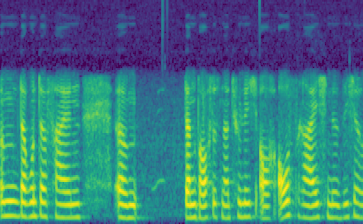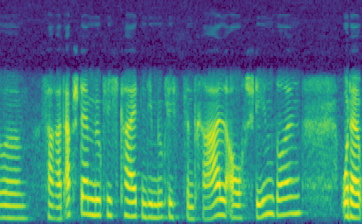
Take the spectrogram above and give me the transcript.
ähm, darunter fallen. Ähm, dann braucht es natürlich auch ausreichende, sichere Fahrradabstellmöglichkeiten, die möglichst zentral auch stehen sollen oder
